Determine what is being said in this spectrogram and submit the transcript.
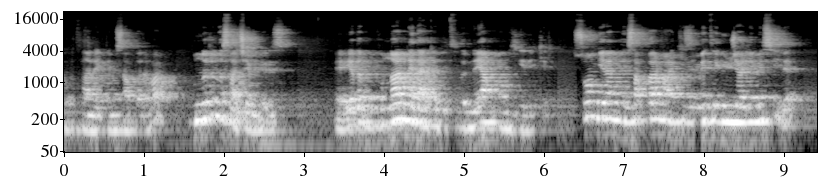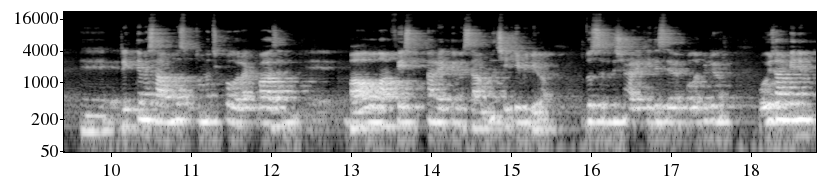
kapatılan reklam hesapları var. Bunları nasıl açabiliriz? E, ya da bunlar neden kapatılır, ne yapmamız gerekir? Son gelen hesaplar merkezi meta güncellemesiyle e, reklam hesabınız otomatik olarak bazen bağlı olan Facebook'tan reklam hesabını çekebiliyor. Bu da sıra dışı harekete sebep olabiliyor. O yüzden benim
